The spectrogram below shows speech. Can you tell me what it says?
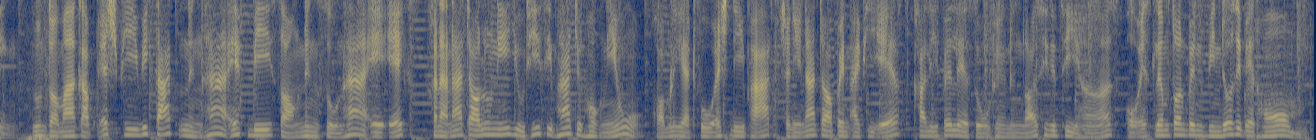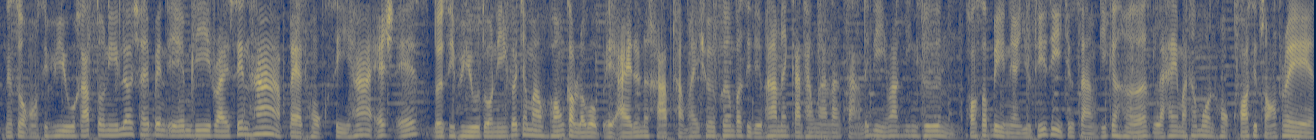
ง รุ่นต่อมากับ HP Victus 15FB 2105 AX ขนาดหน้าจอรุ่นนี้อยู่ที่ 15.6 นิ้ว ความละเอียด Full HD Plus ชนิดหน้าจอเป็น IPS คาลิเฟรสูงถึง 144 Hz OS เริ่มต้นเป็น Windows 11 Home ในส่วนของ CPU ครับ ตัวนี้เลือกใช้เป็น AMD Ryzen 5 8645HS โดย CPU ตัวนี้ก็จะมาพร้อมกับระบบ AI ด้วยนะครับ ทำให้ช่วยเพิ่มประสิทธิภาพในการทำงานต่างๆ ได้ดีมากยิ่งขึ้น Clock Speed เนี่ยอยู่ที่ 4.3 GHz และให้มาทั้งหมด6 Core 12 เทรด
